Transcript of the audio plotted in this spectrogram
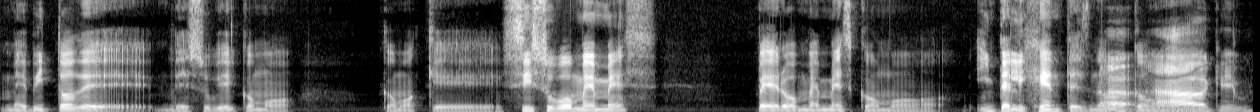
me evito de, de subir como, como que sí subo memes, pero memes como inteligentes, ¿no? Ah, como, ah, ok.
